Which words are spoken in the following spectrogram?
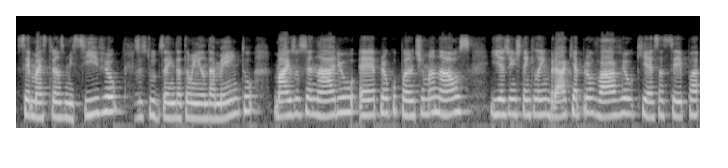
ser mais transmissível. Os estudos ainda estão em andamento, mas o cenário é preocupante em Manaus e a gente tem que lembrar que é provável que essa cepa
